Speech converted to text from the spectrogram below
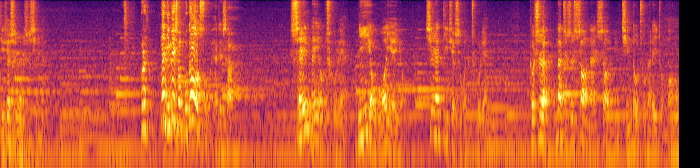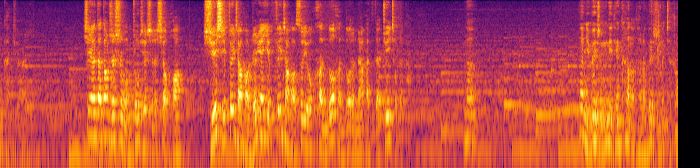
的确是认识欣然。不是，那你为什么不告诉我呀？这事儿，谁没有初恋？你有，我也有。欣然的确是我的初恋，可是那只是少男少女情窦初开的一种朦胧感觉而已。欣然她当时是我们中学时的校花。学习非常好，人缘也非常好，所以有很多很多的男孩子在追求着她。那，那你为什么那天看到她了？为什么假装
